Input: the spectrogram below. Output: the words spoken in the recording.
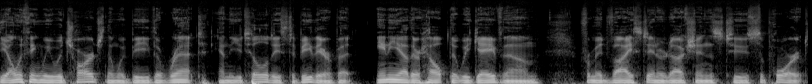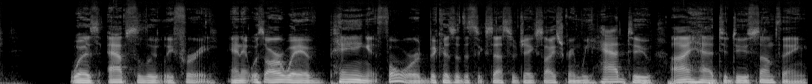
The only thing we would charge them would be the rent and the utilities to be there, but any other help that we gave them from advice to introductions to support was absolutely free. And it was our way of paying it forward because of the success of Jake's Ice Cream. We had to, I had to do something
